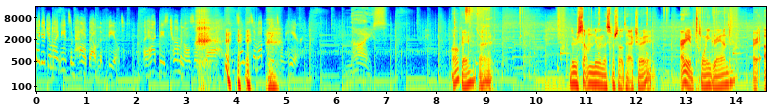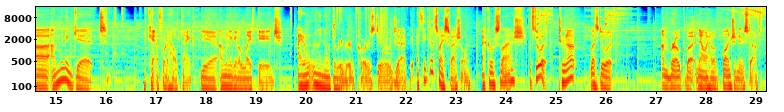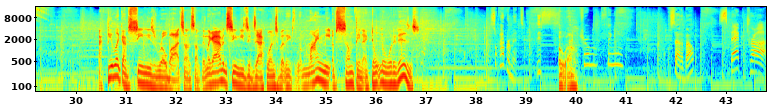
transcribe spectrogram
Figured you might need some help out in the field. I hacked these terminals and uh, can send you some upgrades from here. Nice. Okay, alright. There's something new in the special attacks, right? I already have 20 grand. Alright, uh, I'm gonna get... I can't afford a health tank. Yeah, I'm gonna get a life gauge. I don't really know what the reverb cores do exactly. I think that's my special. Echo Slash. Let's do it. Tune up. Let's do it. I'm broke, but now I have a bunch of new stuff. I feel like I've seen these robots on something. Like, I haven't seen these exact ones, but they remind me of something. I don't know what it is. So Peppermint, this Oh, wow. spectrum thingy. What's that about? Spectra.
